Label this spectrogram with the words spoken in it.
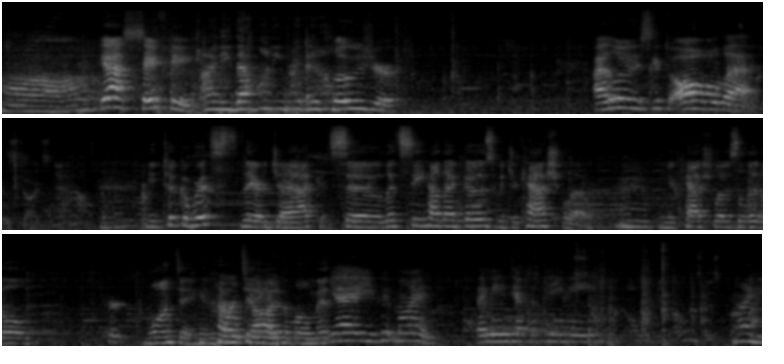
Aww. Yes, safety. I need that money right now. Enclosure. I literally skipped all that. You took a risk there, Jack. So let's see how that goes with your cash flow. Mm. And your cash flow's a little Hurt. wanting and Oh, hurting God. at the moment. Yay, you hit mine. That means you have to pay me 90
